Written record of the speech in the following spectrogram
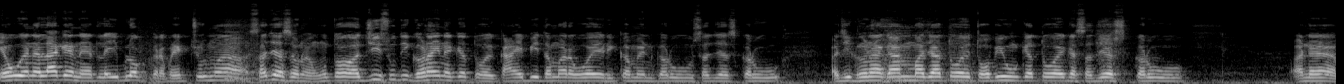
એવું એને લાગે ને એટલે એ બ્લોક કરે. પણ એકચ્યુઅલમાં સજેશન હોય હું તો હજી સુધી ઘણાઈને કહેતો હોય, કાંઈ બી તમારે હોય રિકમેન્ડ કરવું સજેસ્ટ કરવું. હજી ઘણા ગામમાં જતો હોય તો બી હું કહેતો હોય કે સજેસ્ટ કરવું. અને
